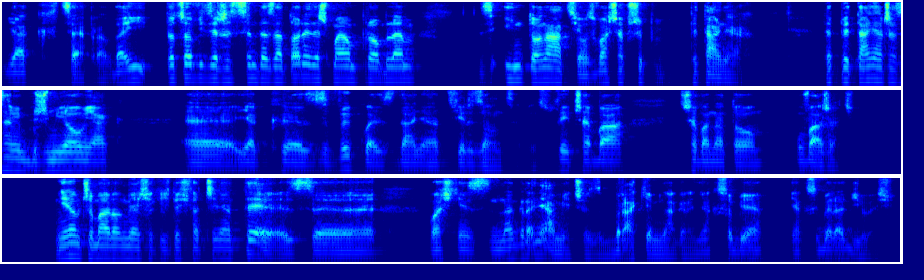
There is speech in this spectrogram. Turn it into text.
jak chce, prawda? I to, co widzę, że syntezatory też mają problem z intonacją, zwłaszcza przy pytaniach. Te pytania czasami brzmią jak E, jak zwykłe zdania twierdzące. Więc tutaj trzeba, trzeba na to uważać. Nie wiem, czy Maron miałeś jakieś doświadczenia ty z, właśnie z nagraniami, czy z brakiem nagrań. Jak sobie, jak sobie radziłeś?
